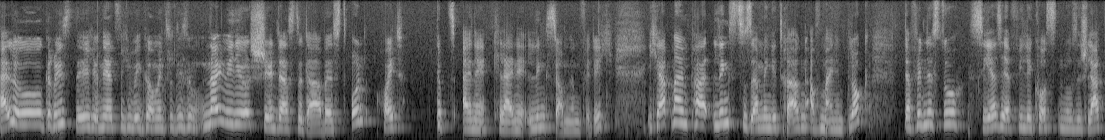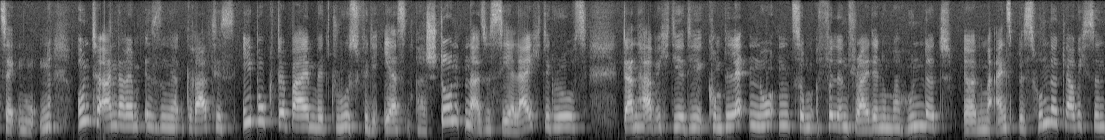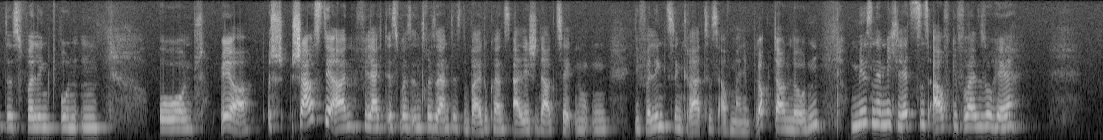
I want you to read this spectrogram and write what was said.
Hallo, grüß dich und herzlich willkommen zu diesem neuen Video. Schön, dass du da bist. Und heute gibt es eine kleine Linksammlung für dich. Ich habe mal ein paar Links zusammengetragen auf meinem Blog. Da findest du sehr, sehr viele kostenlose Schlagzeugnoten. Unter anderem ist ein gratis E-Book dabei mit Grooves für die ersten paar Stunden, also sehr leichte Grooves. Dann habe ich dir die kompletten Noten zum Fill in Friday Nummer 100, äh, Nummer 1 bis 100, glaube ich, sind das verlinkt unten. Und ja, schau es dir an, vielleicht ist was Interessantes dabei. Du kannst alle Schlagzeugnoten, die verlinkt sind, gratis auf meinem Blog downloaden. Und mir ist nämlich letztens aufgefallen, so, hey,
